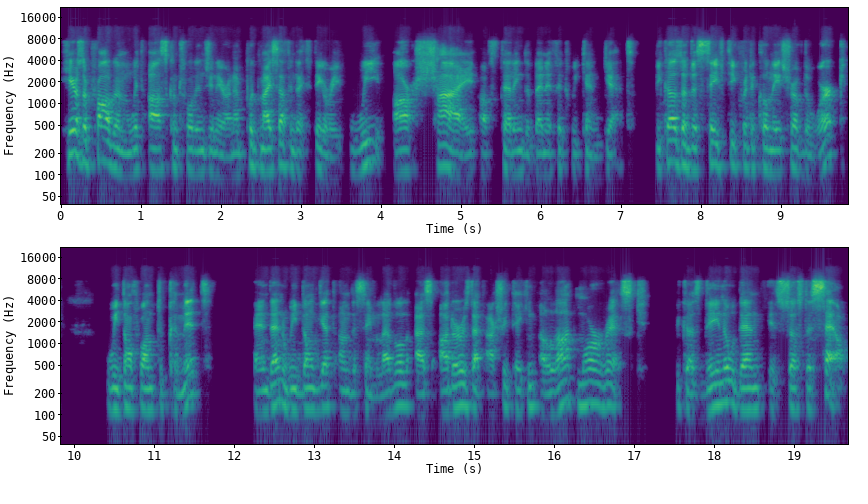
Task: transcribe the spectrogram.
Here's the problem with us control engineer, and I put myself in that category. We are shy of telling the benefit we can get. Because of the safety critical nature of the work, we don't want to commit and then we don't get on the same level as others that actually taking a lot more risk because they know then it's just a sell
